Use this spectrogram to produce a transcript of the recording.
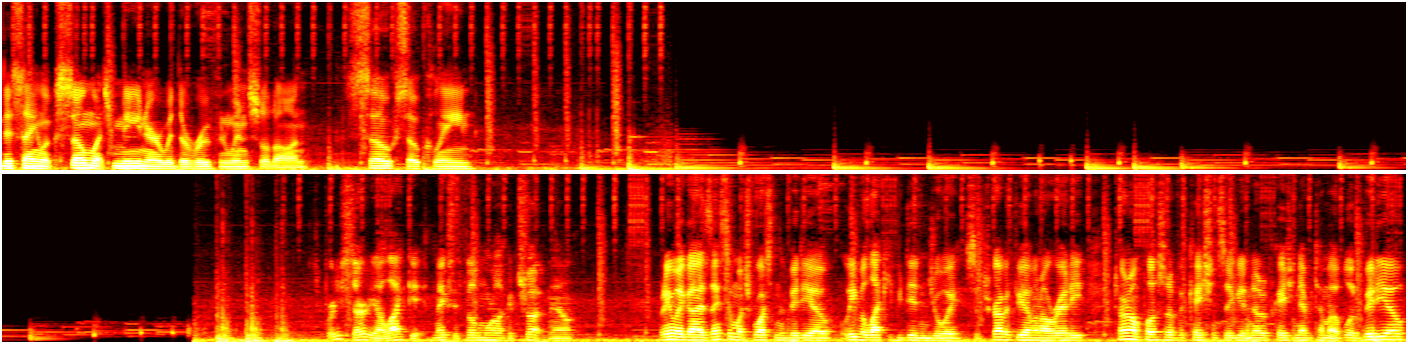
This thing looks so much meaner with the roof and windshield on. So, so clean. Sturdy, I like it. Makes it feel more like a truck now. But anyway guys, thanks so much for watching the video. Leave a like if you did enjoy. Subscribe if you haven't already. Turn on post notifications so you get a notification every time I upload a video.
